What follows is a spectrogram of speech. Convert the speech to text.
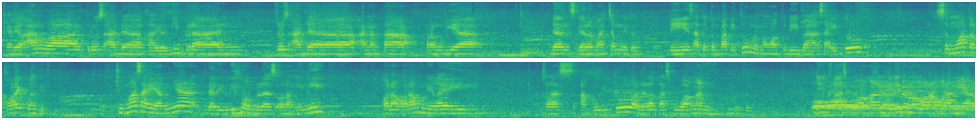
Khairil Anwar terus ada Khalil Gibran terus ada Ananta Pramudia dan segala macam gitu. Di satu tempat itu memang waktu di bahasa itu semua terkorek lah gitu cuma sayangnya dari 15 orang ini orang-orang menilai kelas aku itu adalah kelas keuangan gitu jadi Oh, kelas keuangan iya, jadi iya, memang iya, orang-orang iya. yang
